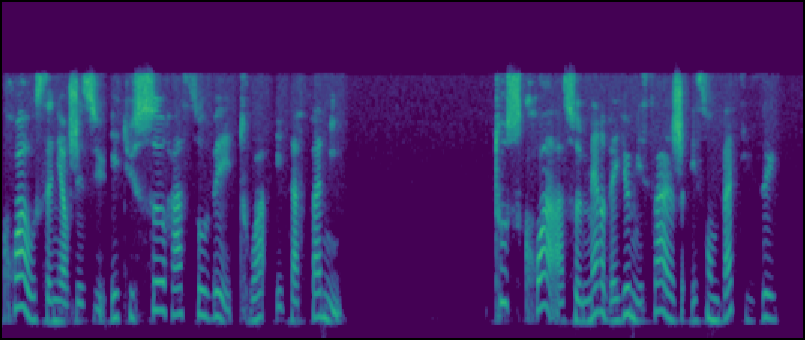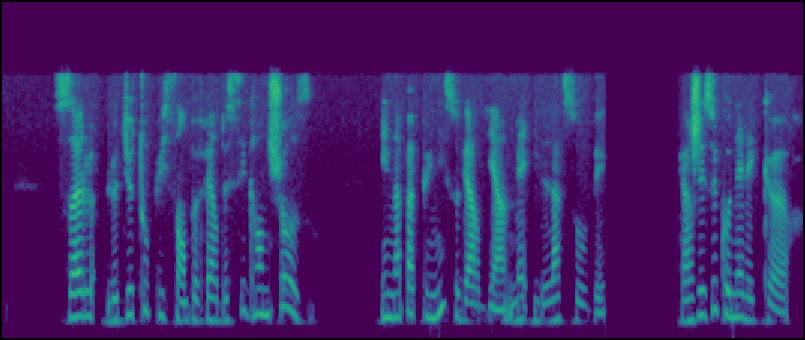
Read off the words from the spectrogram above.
Crois au Seigneur Jésus, et tu seras sauvé, toi et ta famille. Tous croient à ce merveilleux message et sont baptisés. Seul le Dieu Tout-Puissant peut faire de si grandes choses. Il n'a pas puni ce gardien, mais il l'a sauvé. Car Jésus connaît les cœurs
